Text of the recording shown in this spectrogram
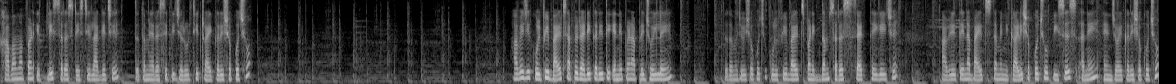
ખાવામાં પણ એટલી જ સરસ ટેસ્ટી લાગે છે. તો તમે રેસીપી જરૂરથી ટ્રાય કરી શકો છો. હવે જે કુલ્ફી બાઇટ્સ આપણે રેડી કરી હતી એને પણ આપણે જોઈ લઈએ. તો તમે જોઈ શકો છો કુલ્ફી બાઇટ્સ પણ એકદમ સરસ સેટ થઈ ગઈ છે. આવી રીતે એના બાઇટ્સ તમે નીકાળી શકો છો પીસીસ અને એન્જોય કરી શકો છો.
